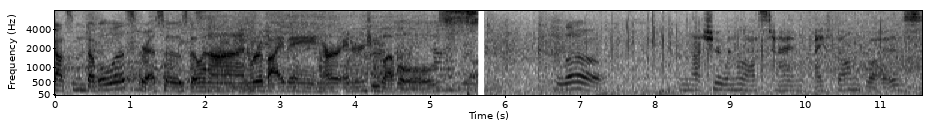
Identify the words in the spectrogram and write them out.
Got some double espressos going on, reviving our energy levels. Hello. I'm not sure when the last time I filmed was.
